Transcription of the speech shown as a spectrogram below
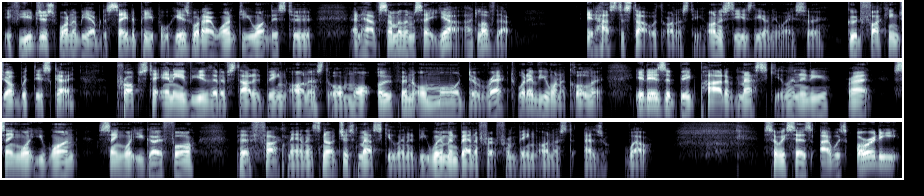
If you just want to be able to say to people, here's what I want, do you want this too? And have some of them say, yeah, I'd love that. It has to start with honesty. Honesty is the only way. So good fucking job with this guy. Props to any of you that have started being honest or more open or more direct, whatever you want to call it. It is a big part of masculinity, right? Saying what you want, saying what you go for. But fuck, man, it's not just masculinity. Women benefit from being honest as well. So he says, I was already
